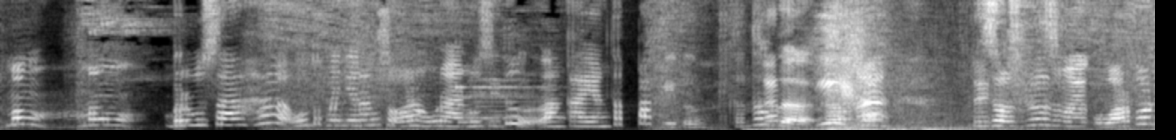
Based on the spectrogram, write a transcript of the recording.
mem- meng- berusaha untuk menyerang seorang Uranus itu langkah yang tepat gitu? Tentu Kan- enggak, Iya. karena resource semuanya keluar pun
